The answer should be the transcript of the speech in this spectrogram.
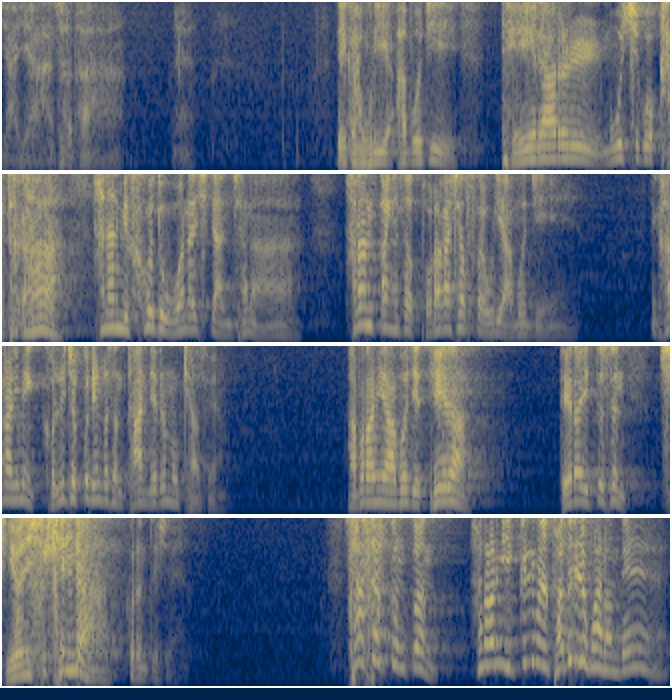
야야 서라. 예. 내가 우리 아버지 데라를 모시고 가다가 하나님이 그것도 원하시지 않잖아. 하나님 땅에서 돌아가셨어 우리 아버지. 그러니까 하나님이 걸리적거리는 것은 다 내려놓게 하세요. 아브라함의 아버지 데라 데라의 뜻은 지연시킨다 그런 뜻이에요 사사건건 하나님이 이끌림을 받으려고 하는데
